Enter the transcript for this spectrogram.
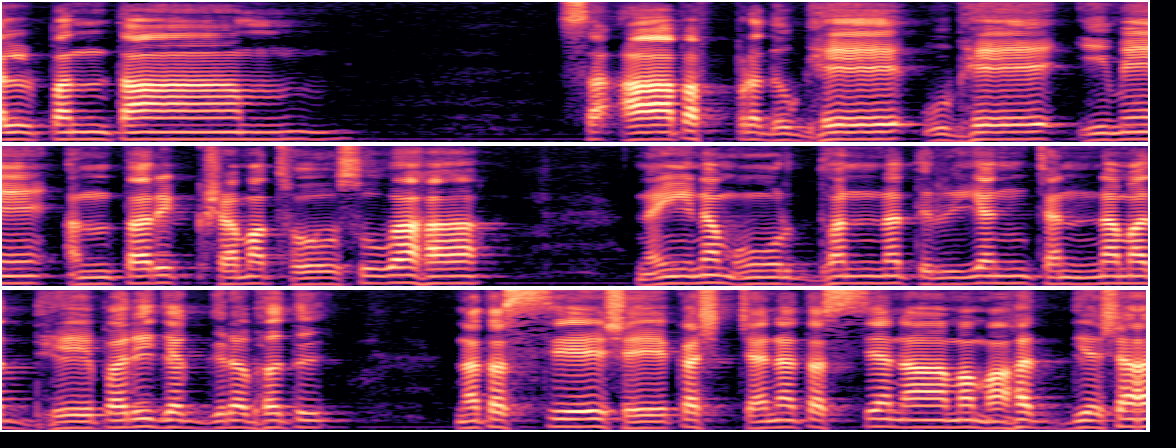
कल्पन्ताम् स आपःप्रदुघे उभे इमे अन्तरिक्षमथोऽसु वः नयनमूर्ध्वन्न तिर्यञ्चन्न मध्ये परिजग्रभत् ந தஸ்யேஷே கஷ்டன தஸ்ய நாம மகத்யஷா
